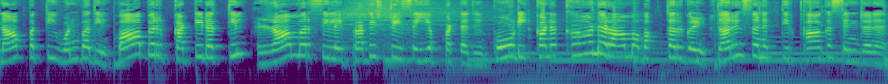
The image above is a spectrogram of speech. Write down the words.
நாற்பத்தி ஒன்பதில் பாபர் கட்டிடத்தில் ராமர் சிலை பிரதிஷ்டை செய்யப்பட்டது. கோடிக்கணக்கான ராம பக்தர்கள் தரிசனத்திற்காக சென்றனர்.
